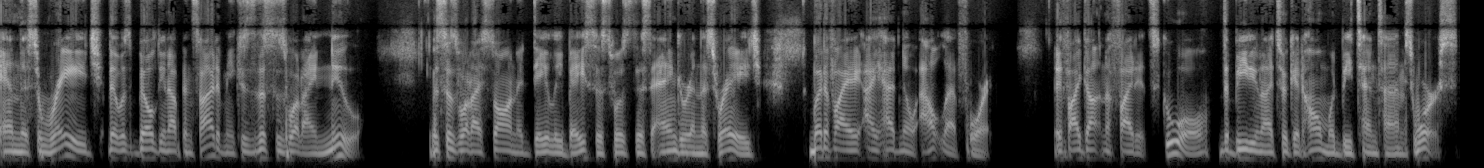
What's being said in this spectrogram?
and this rage that was building up inside of me because this is what I knew. This is what I saw on a daily basis was this anger and this rage. But if I, I had no outlet for it, if I got in a fight at school, the beating I took at home would be 10 times worse.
